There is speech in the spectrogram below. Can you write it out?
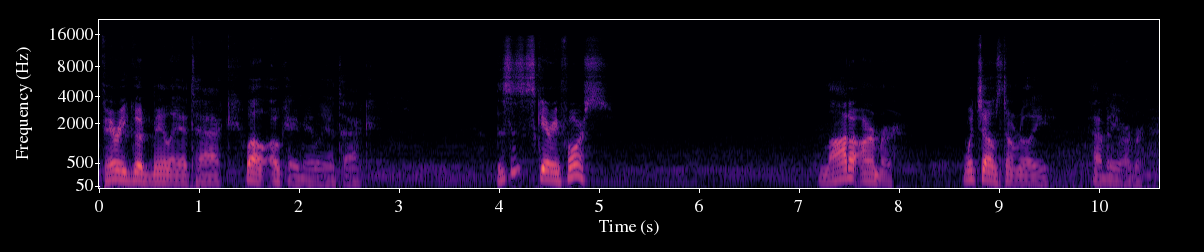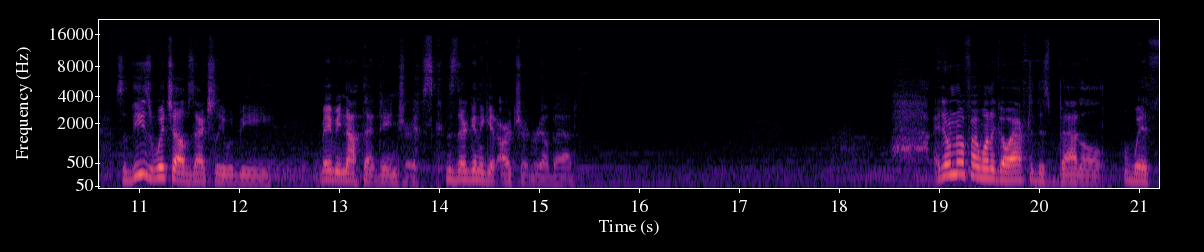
very good melee attack. Well, okay melee attack. This is a scary force. A lot of armor. Witch elves don't really have any armor. So these witch elves actually would be maybe not that dangerous, because they're going to get archered real bad. I don't know if I want to go after this battle with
